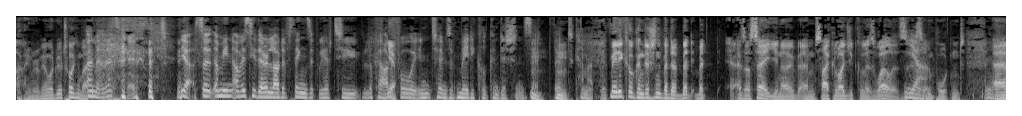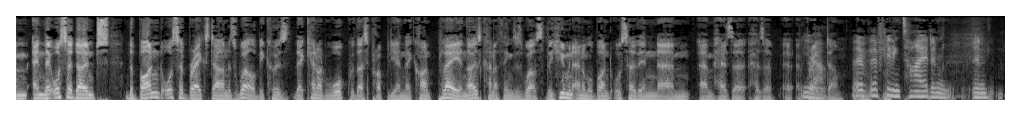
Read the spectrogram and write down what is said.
I can't even remember what we were talking about. Oh no, that's okay. yeah. So I mean, obviously there are a lot of things that we have to look out Yeah. for in terms of medical conditions that, that come up with. medical conditions, but but but as I say, you know, um, psychological as well is, is Yeah. important. Um, and they also don't. The bond also breaks down as well because they cannot walk with us properly and they can't play and those kind of things as well. So the human animal bond also then um, um, has a has a, a, yeah. breakdown. They're, they're feeling tired and and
